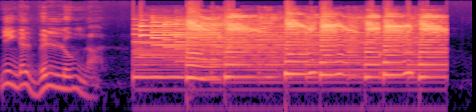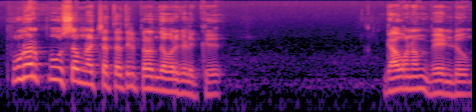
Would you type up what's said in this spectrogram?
நீங்கள் வெல்லும் நாள். புனர்பூசம் நட்சத்திரத்தில் பிறந்தவர்களுக்கு கவனம் வேண்டும்.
